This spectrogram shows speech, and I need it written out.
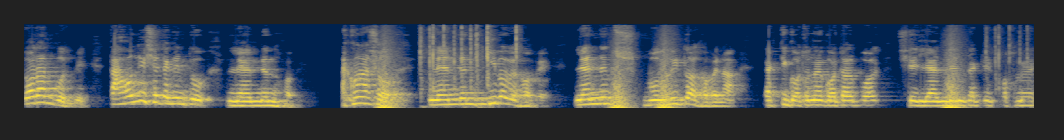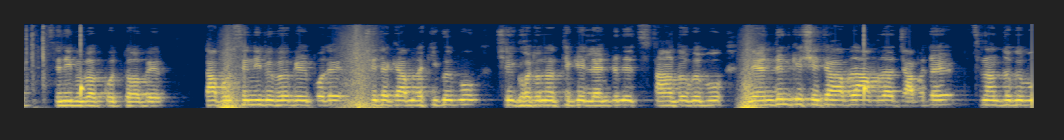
প্রদান করবে। তাহলেই সেটা কিন্তু লেনদেন হবে। এখন আসো, লেনদেন কীভাবে হবে? লেনদেন বললেই তো আর হবে না। একটি ঘটনা ঘটার পর সেই লেনদেনটাকে প্রথমে শ্রেণি বিভাগ করতে হবে। তারপর শ্রেণি বিভাগের পরে সেটাকে আমরা কি করব? সেই ঘটনা থেকে লেনদেনে স্থানান্তর করব। লেনদেনকে সেটা আমরা আমরা জাবেদায় স্থানান্তর করব।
